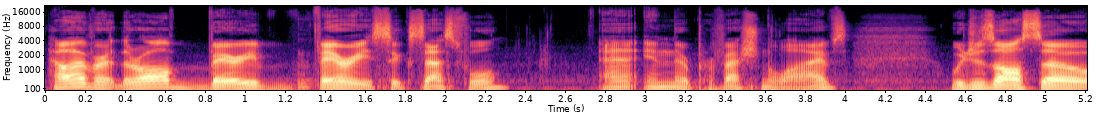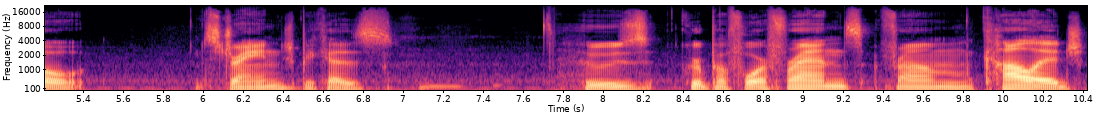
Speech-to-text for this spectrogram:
However, they're all very very successful uh, in their professional lives, which is also strange because whose group of four friends from college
